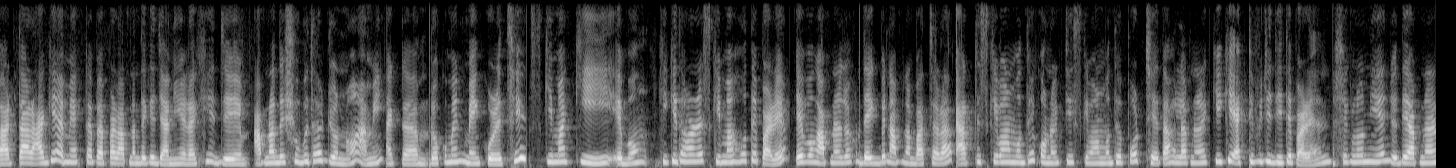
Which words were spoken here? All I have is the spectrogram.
বাট তার আগে আমি একটা ব্যাপার আপনাদেরকে জানিয়ে রাখি যে আপনাদের সুবিধার জন্য আমি একটা ডকুমেন্ট মেক করেছি স্কিমা কি এবং কি কি ধরনের স্কিমা হতে পারে। এবং আপনারা যখন দেখবেন আপনার বাচ্চারা আটটি স্কিমার মধ্যে কোনো একটি স্কিমার মধ্যে পড়ছে, তাহলে আপনারা কি কি অ্যাক্টিভিটি দিতে পারেন সেগুলো নিয়ে যদি আপনার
